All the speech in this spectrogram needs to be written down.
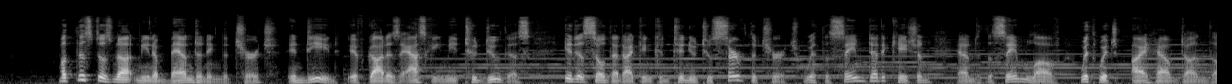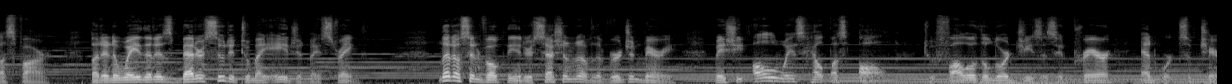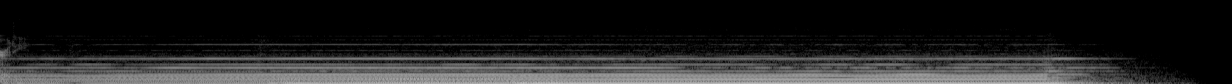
But this does not mean abandoning the church. Indeed, if God is asking me to do this, it is so that I can continue to serve the church with the same dedication and the same love with which I have done thus far, but in a way that is better suited to my age and my strength. Let us invoke the intercession of the Virgin Mary. May she always help us all to follow the Lord Jesus in prayer and works of charity.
